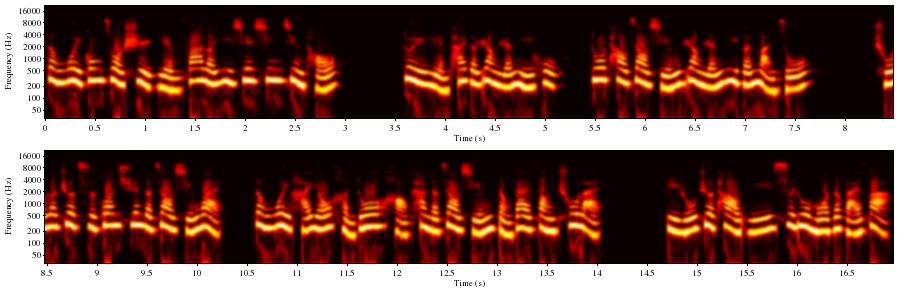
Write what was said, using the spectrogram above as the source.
邓卫工作室也发了一些新镜头，对脸拍的让人迷糊，多套造型让人一本满足。除了这次官宣的造型外，邓卫还有很多好看的造型等待放出来，比如这套疑似入魔的白发，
